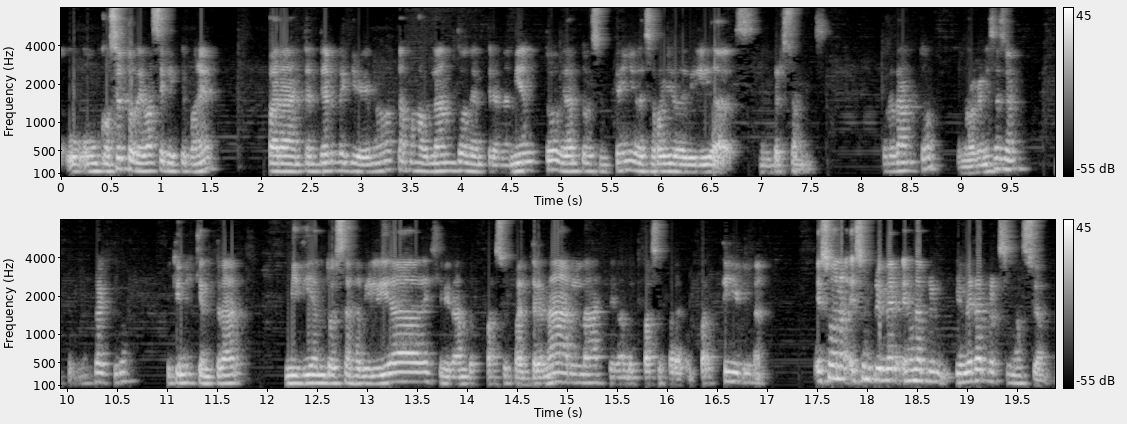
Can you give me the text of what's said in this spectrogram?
un concepto de base que hay que poner para entender de que no estamos hablando de entrenamiento, de alto desempeño y desarrollo de habilidades en. Por lo tanto, en una organización, en práctica, tú tienes que entrar midiendo esas habilidades, generando espacios para entrenarlas, generando espacios para compartirlas. Eso es, un primer, es una primera aproximación.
